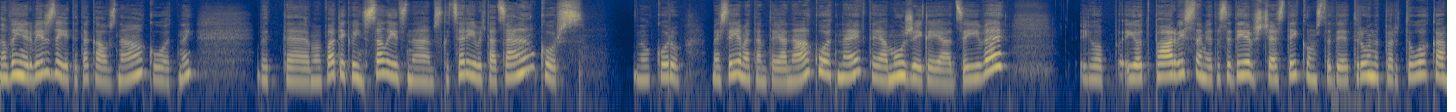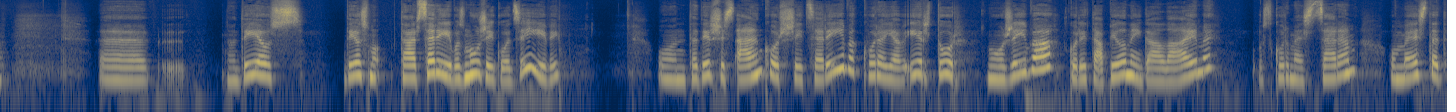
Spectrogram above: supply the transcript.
nu, ir virzīta tā kā uz nākotni, bet man patīk viņas salīdzinājums, ka cerība ir tāds ēnkurs, no kuru mēs iemetam tajā nākotnē, tajā mūžīgajā dzīvē, Jo, jo pāri visam, ja tas ir dievišķais tikums, tad iet runa par to, ka uh, nu, Dievs, Dievs, tā ir cerība uz mūžīgo dzīvi, un tad ir šis ēnkurs, šī cerība, kura jau ir tur mūžībā, kur ir tā pilnīgā laime, uz kuru mēs ceram, un mēs tad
